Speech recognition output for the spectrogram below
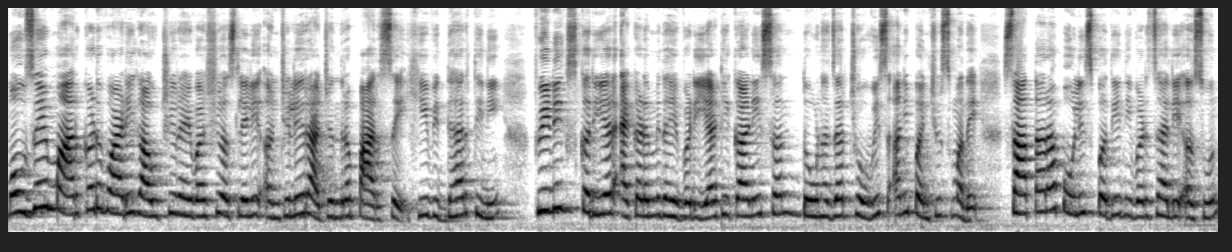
मौजे मार्कडवाडी गावची रहिवाशी असलेली अंजली राजेंद्र पारसे ही विद्यार्थिनी फिनिक्स करिअर अकॅडमी दहिवडी या ठिकाणी सन दोन हजार चोवीस आणि पंचवीसमध्ये सातारा पोलीसपदी निवड झाली असून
